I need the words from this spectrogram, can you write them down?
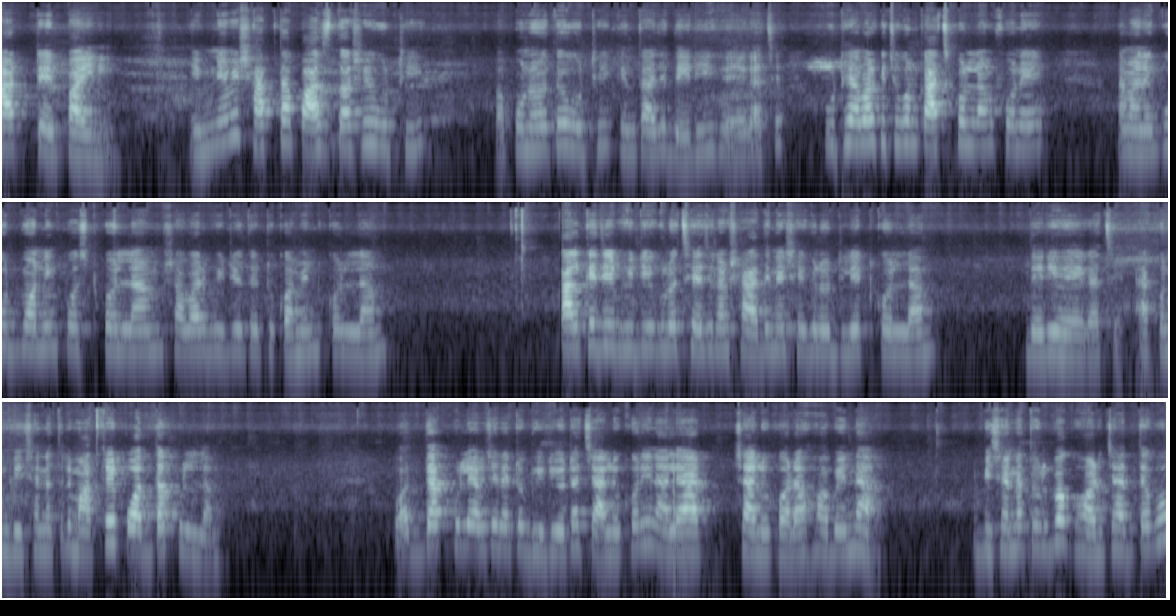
আর টের পাইনি। এমনি আমি সাতটা পাঁচ দশে উঠি, বা পনেরোতেও উঠি, কিন্তু আজ দেরি হয়ে গেছে। উঠে আবার কিছুক্ষণ কাজ করলাম ফোনে মানে গুড মর্নিং পোস্ট করলাম, সবার ভিডিওতে একটু কমেন্ট করলাম। কালকে যে ভিডিওগুলো ছেড়েছিলাম, সারাদিনে সেগুলো ডিলিট করলাম। দেরি হয়ে গেছে। এখন বিছানা তুলে মাত্রই পর্দা খুললাম। পর্দা খুলে আমি যেন একটু ভিডিওটা চালু করি, নাহলে আর চালু করা হবে না। বিছানা তুলবো, ঘর ঝাড় দেবো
